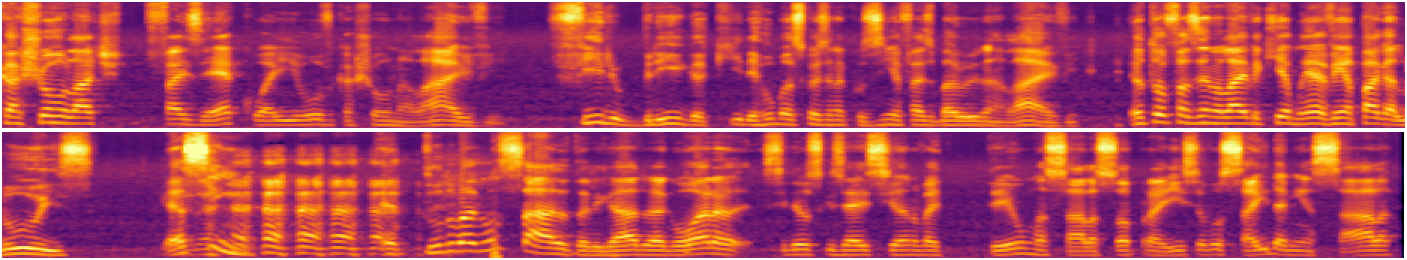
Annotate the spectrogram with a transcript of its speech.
cachorro lá faz eco, aí ouve cachorro na live. Filho briga aqui, derruba as coisas na cozinha, faz barulho na live. Eu tô fazendo live aqui, a mulher vem apaga a luz. É assim. é tudo bagunçado, tá ligado? Agora, se Deus quiser, esse ano vai ter uma sala só para isso. Eu vou sair da minha sala.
